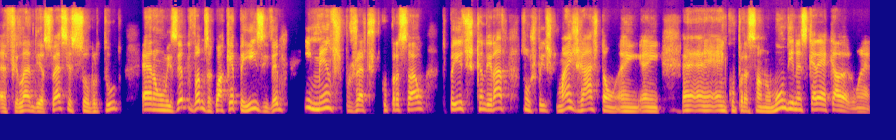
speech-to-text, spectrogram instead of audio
A Finlândia e a Suécia, sobretudo, eram um exemplo. Vamos a qualquer país e vemos imensos projetos de cooperação de países escandinavos. São os países que mais gastam em, em, em, em cooperação no mundo e nem sequer é aquela, não é,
